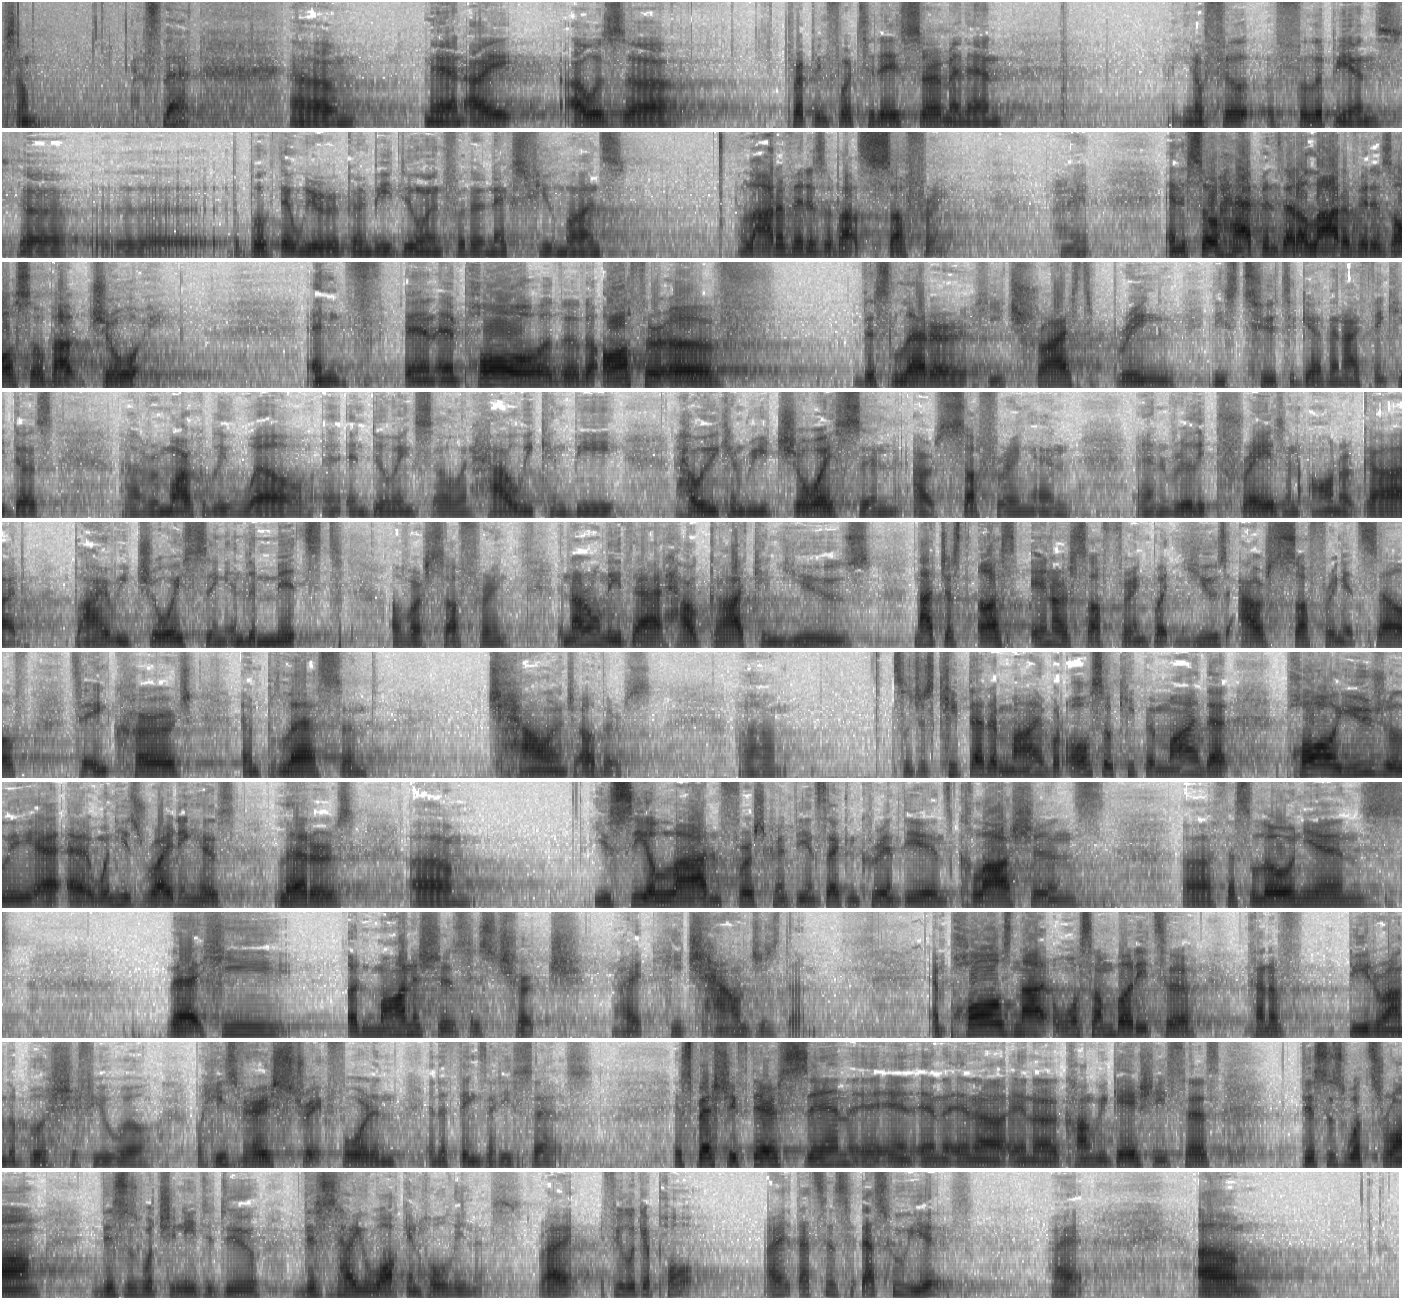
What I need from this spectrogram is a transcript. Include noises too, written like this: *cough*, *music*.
so it's that. Um, man, I I was uh, prepping for today's sermon, and you know, Philippians, the, the the book that we were going to be doing for the next few months, a lot of it is about suffering, right? And it so happens that a lot of it is also about joy. And, and, and Paul, the, the author of this letter, he tries to bring these two together. And I think he does uh, remarkably well in, in, doing so, and how we can be, how we can rejoice in our suffering and, and really praise and honor God by rejoicing in the midst of our suffering. And not only that, how God can use not just us in our suffering, but use our suffering itself to encourage and bless and challenge others. Um, so just keep that in mind, but also keep in mind that Paul usually, when he's writing his letters, um, you see a lot in 1 Corinthians, 2 Corinthians, Colossians, uh, Thessalonians, that he admonishes his church, right? He challenges them. And Paul's not somebody to kind of beat around the bush, if you will, but he's very straightforward in, in the things that he says. Especially if there's sin in, in, in, a, in a congregation, he says, This is what's wrong. This is what you need to do. This is how you walk in holiness, right? If you look at Paul, right? That's, his, that's who he is, right? Um,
